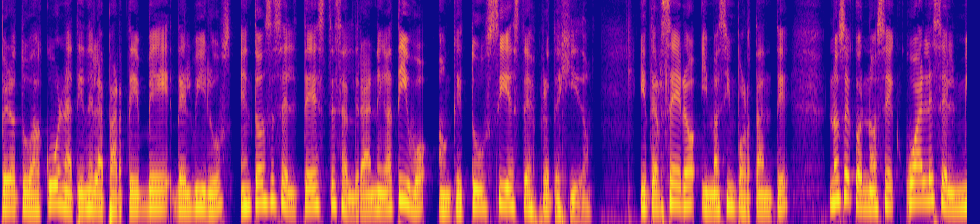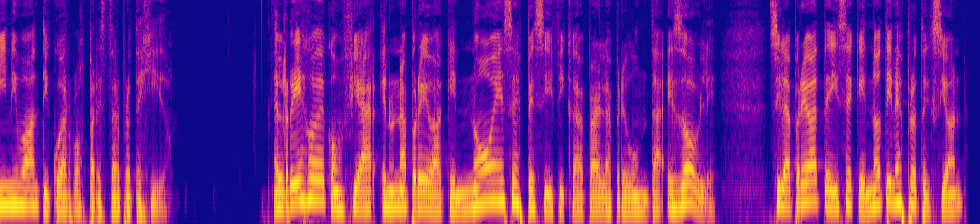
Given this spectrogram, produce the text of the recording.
pero tu vacuna tiene la parte B del virus, entonces el test te saldrá negativo, aunque tú sí estés protegido. Y tercero, y más importante, no se conoce cuál es el mínimo de anticuerpos para estar protegido. El riesgo de confiar en una prueba que no es específica para la pregunta es doble. Si la prueba te dice que no tienes protección,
